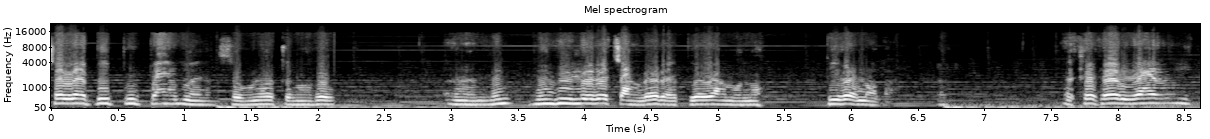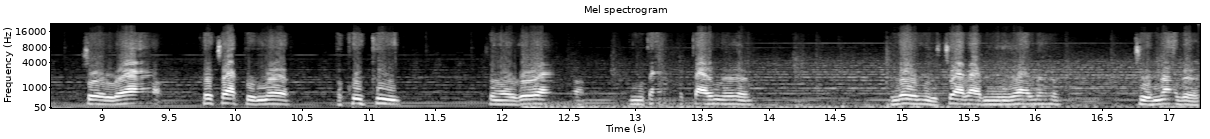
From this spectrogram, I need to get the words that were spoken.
ဆက်လက်ပြီးပူးပေါင်းမယ်ဆိုတော့ကျွန်တော်တို့အဲ မင်းမင်းလေးလည်းကြံလဲတယ်ပြောရမှာနော်ပြီးတော့မှာပါအခက်အခဲများကျော်လာဖက်ချပ်နေအခုခုကျွန်တော်တို့ကဒီအတိုင်းနဲ့လုံးဝကြတာမြင်ရတယ်ကျင်ရတယ်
